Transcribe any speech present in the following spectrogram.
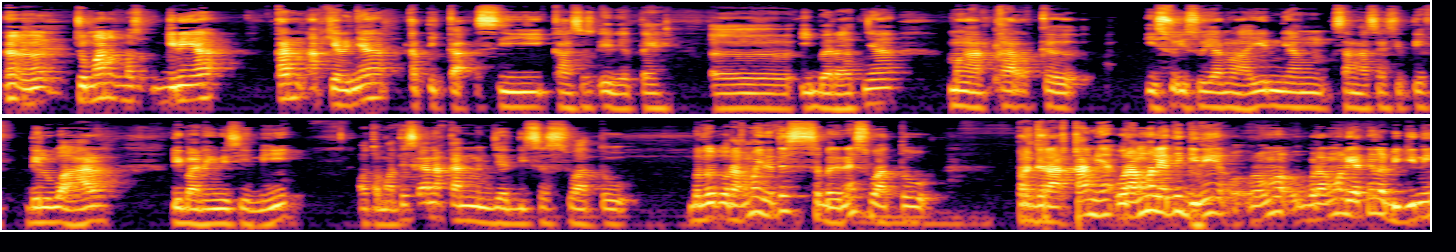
Heeh, cuman mas, gini ya, kan akhirnya ketika si kasus ini teh eh, ibaratnya mengakar ke isu-isu yang lain yang sangat sensitif di luar dibanding di sini, otomatis kan akan menjadi sesuatu menurut orang mah ini tuh sebenarnya suatu pergerakan ya. Orang mah lihatnya gini, orang mah orang mah lihatnya lebih gini,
